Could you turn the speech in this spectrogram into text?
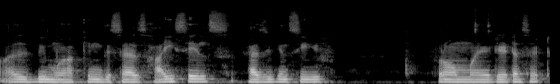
I'll be marking this as high sales as you can see from my data set.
